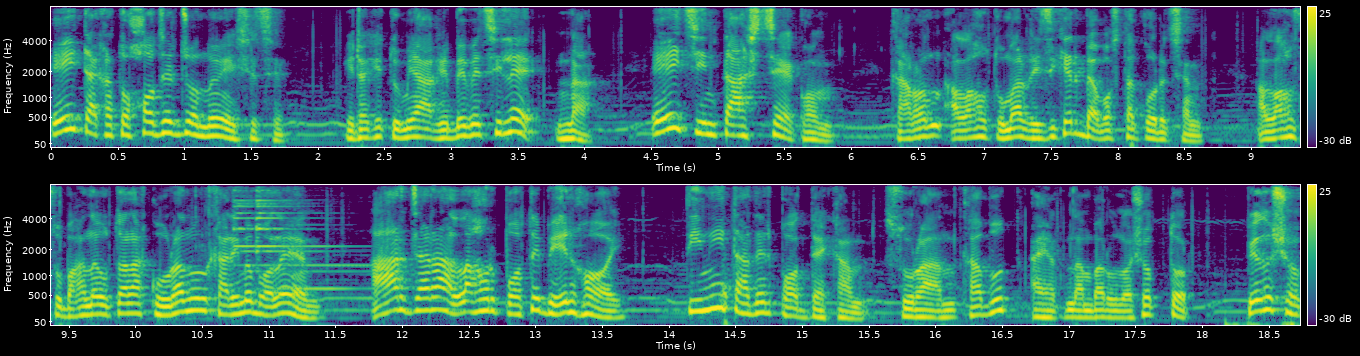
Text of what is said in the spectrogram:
এই টাকা তো হজের জন্য এসেছে। এটা কি তুমি আগে ভেবেছিলে? না, এই চিন্তা আসছে এখন, কারণ আল্লাহ তোমার রিজিকের ব্যবস্থা করেছেন। আল্লাহ সুবাহানাউতালা কোরআনুল কারিমে বলেন, আর যারা আল্লাহর পথে বের হয় তিনি তাদের পথ দেখান। সুরান কাবুত আয়াত নাম্বার উনসত্তর প্রিয়দর্শক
